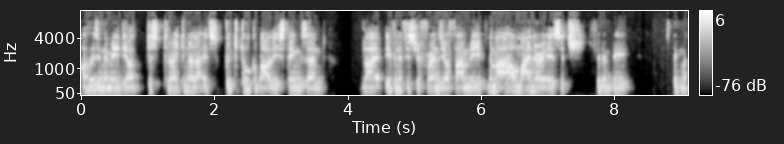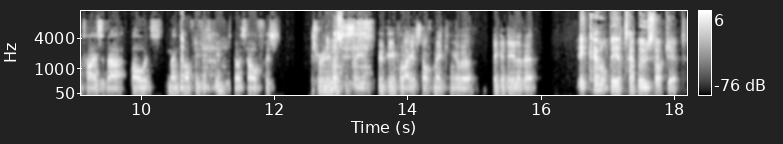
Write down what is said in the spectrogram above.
others in the media, just to make you know that it's good to talk about these things, and like even if it's your friends, your family, no matter how minor it is, it sh- shouldn't be stigmatized that oh, it's mental health. You just keep it to yourself. It's it's really it good to see people like yourself making a bigger deal of it. It cannot be a taboo subject.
